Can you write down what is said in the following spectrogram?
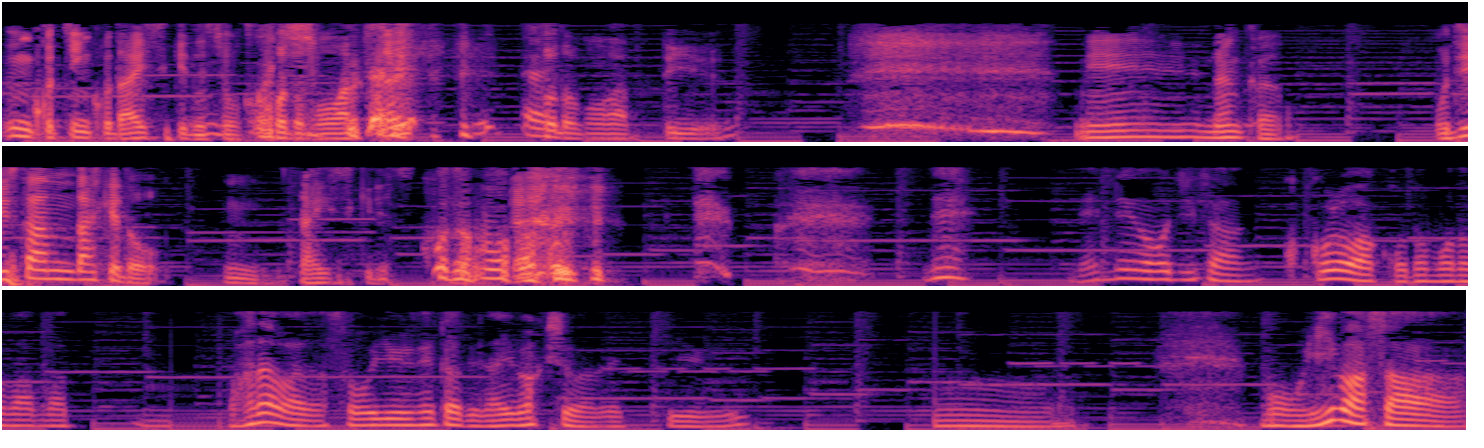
うんこちんこ大好きでしょ、うんこ子供は。子供はっていう。ねえ、なんか、おじさんだけど、うん、大好きです。子供 ね、年齢はおじさん、心は子供のまんま、うんまだまだそういうネタで大爆笑だねっていう。うん。もう今さ、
